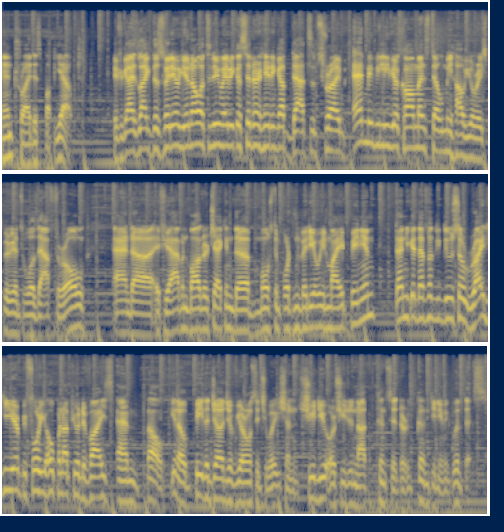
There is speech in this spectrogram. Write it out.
and try this puppy out. If you guys like this video, you know what to do. Maybe consider hitting up that subscribe and maybe leave your comments. Tell me how your experience was after all. And uh, if you haven't bothered checking the most important video, in my opinion, then you can definitely do so right here before you open up your device and, well, you know, be the judge of your own situation. Should you or should you not consider continuing with this?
